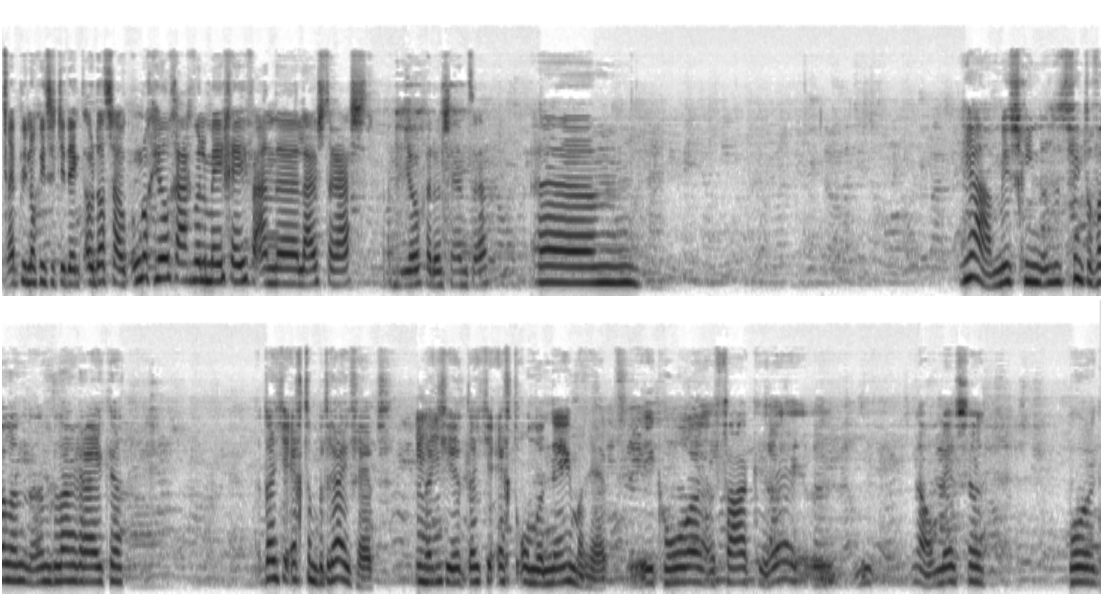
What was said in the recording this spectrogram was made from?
heb je nog iets dat je denkt, oh dat zou ik ook nog heel graag willen meegeven aan de luisteraars, aan de yogadocenten? Ehm, ja, misschien, dat vind ik toch wel een, een belangrijke. Dat je echt een bedrijf hebt. Mhm. dat, je, dat je echt ondernemer hebt. Ik hoor vaak, hè, nou mensen, hoor ik,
